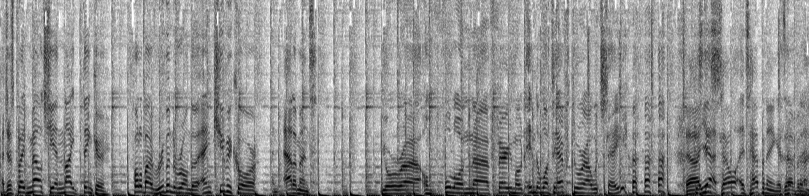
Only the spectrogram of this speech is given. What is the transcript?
I just played Melchi and Night Thinker, followed by Ruben de Ronde and Cubicore and Adamant. You're uh, on full on uh, ferry mode in the What the F tour, I would say. uh, yes, hell, it's happening. It's happening.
